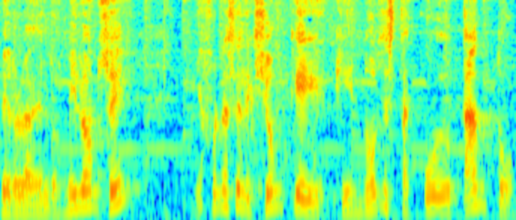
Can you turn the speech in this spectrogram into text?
pero la del 2011 ya fue una selección que, que no destacó tanto.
